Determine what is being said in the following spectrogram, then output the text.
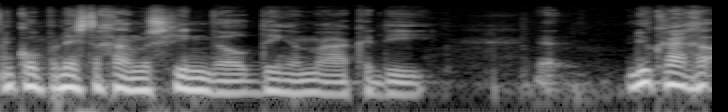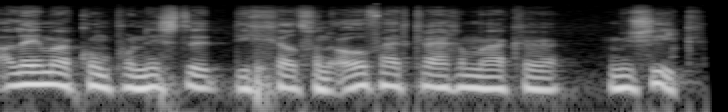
En componisten gaan misschien wel dingen maken die... Ja, nu krijgen alleen maar componisten die geld van de overheid krijgen, maken muziek.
